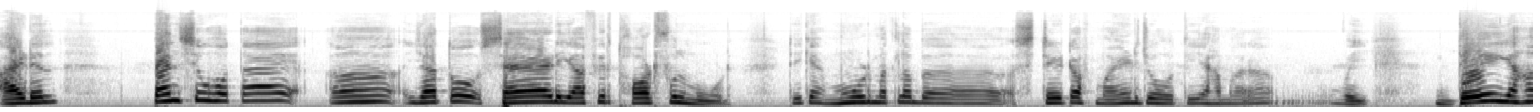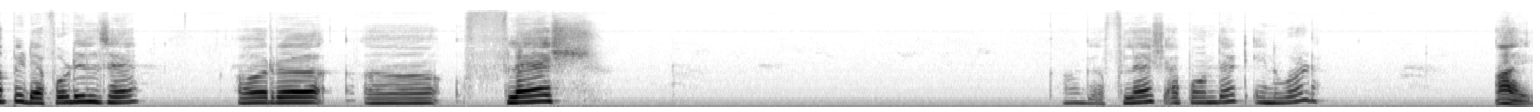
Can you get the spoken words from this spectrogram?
आइडल पेंसिव होता है या तो सैड या फिर थॉटफुल मूड ठीक है? मूड मतलब स्टेट ऑफ़ माइंड जो होती है हमारा, वही। दे यहाँ पे डेफोडिल्स है और फ्लैश कहाँ गया? Flash upon that inward eye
